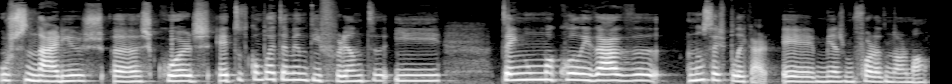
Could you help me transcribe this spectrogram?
os cenários, as cores, é tudo completamente diferente e tem uma qualidade não sei explicar, é mesmo fora do normal.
